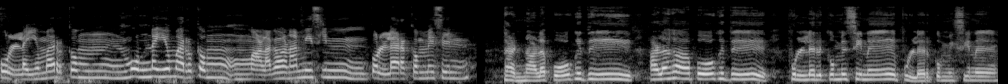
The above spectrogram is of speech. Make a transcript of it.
புள்ளையும் இருக்கும் முன்னையும் இருக்கும் அழகான மிஷின் புள்ள இருக்கும் மிஷின் தன்னால போகுது. அழகா போகுது. புல்ல இருக்கும் மிஷினு புல்ல இருக்கும் மிஷினு.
